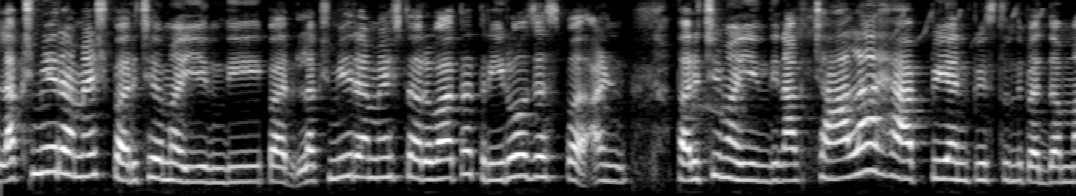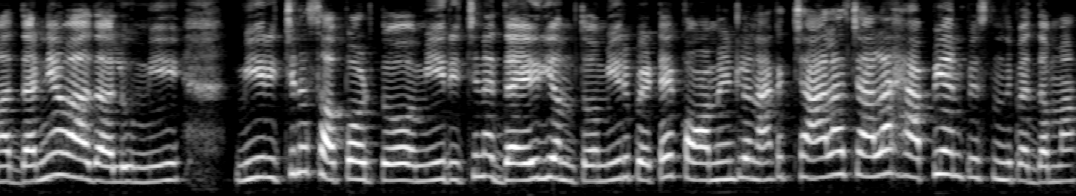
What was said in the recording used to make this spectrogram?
లక్ష్మీ రమేష్ పరిచయం అయ్యింది. పరి లక్ష్మీ రమేష్ తర్వాత త్రీ రోజెస్ ప- పరిచయం అయ్యింది. నాకు చాలా హ్యాపీ అనిపిస్తుంది పెద్దమ్మ. ధన్యవాదాలు. మీ మీరు ఇచ్చిన సపోర్ట్తో మీరు ఇచ్చిన ధైర్యంతో మీరు పెట్టే కామెంట్లు నాకు చాలా చాలా హ్యాపీ అనిపిస్తుంది పెద్దమ్మ.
